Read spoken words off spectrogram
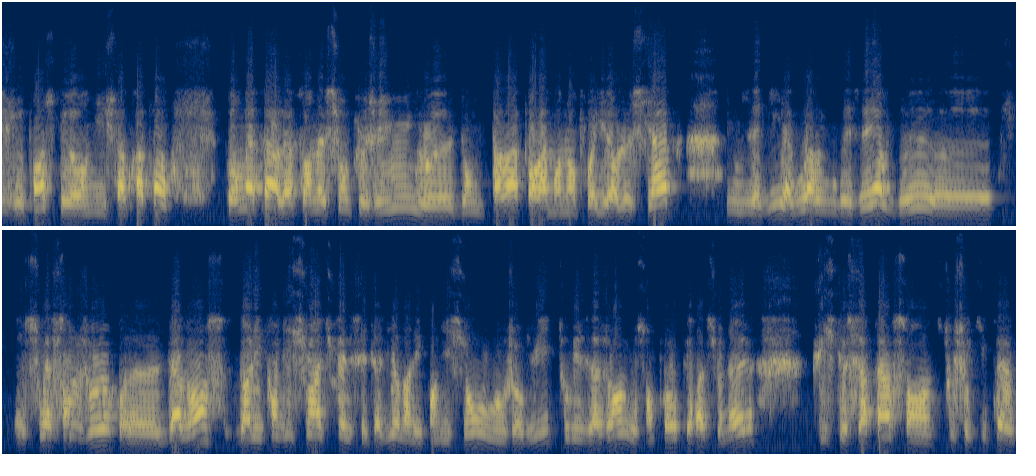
Et je pense qu'on n'y échappera pas. Pour ma part, l'information que j'ai eue donc par rapport à mon employeur, le SIAP, nous a dit avoir une réserve de 60 jours euh, d'avance dans les conditions actuelles, c'est-à-dire dans les conditions où aujourd'hui tous les agents ne sont pas opérationnels, puisque certains sont, tous ceux qui peuvent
